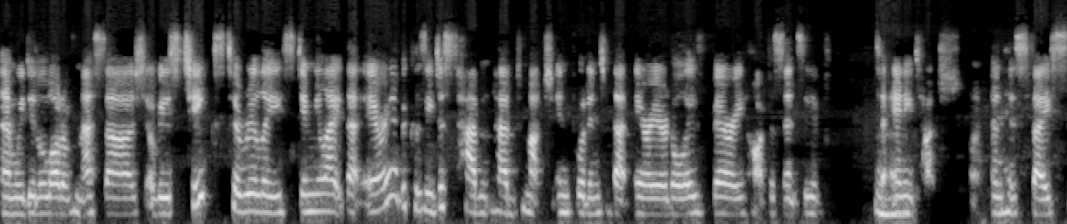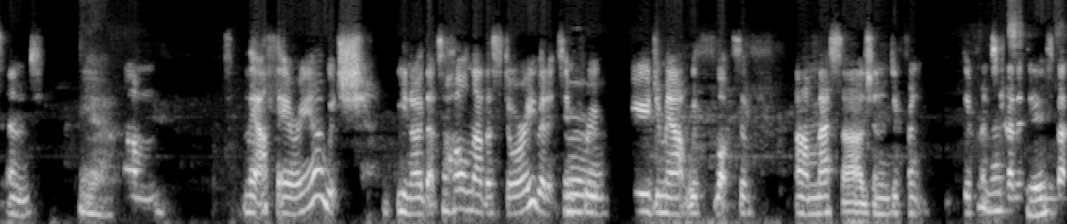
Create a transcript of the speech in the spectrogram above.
and we did a lot of massage of his cheeks to really stimulate that area because he just hadn't had much input into that area at all. He's very hypersensitive to Mhm. any touch in his face and Yeah. um, mouth area, which, you know, that's a whole nother story, but it's improved a huge amount with lots of um, massage and different different That's strategies. good. But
